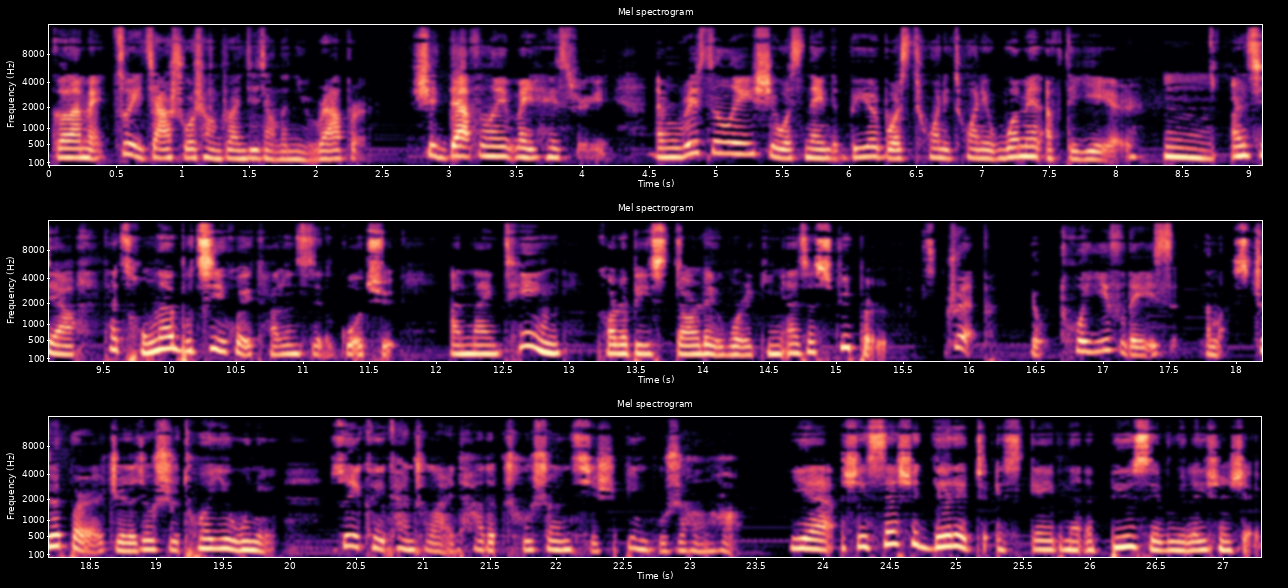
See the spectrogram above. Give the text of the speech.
格莱美最佳说唱专辑奖的女 rapper。She definitely made history, and recently she was named Billboard's 2020 Woman of the Year. 嗯，而且啊，她从来不忌讳谈论自己的过去。At nineteen, Cardi B started working as a stripper. Strip 有脱衣服的意思，那么 stripper 指的就是脱衣舞女，所以可以看出来她的出身其实并不是很好。Yeah, she said she did it to escape an abusive relationship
